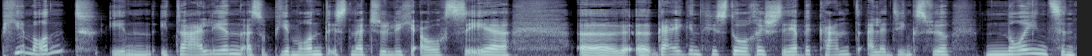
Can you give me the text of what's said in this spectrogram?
Piemont in Italien. Also Piemont ist natürlich auch sehr äh, äh geigenhistorisch sehr bekannt, allerdings für 19.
